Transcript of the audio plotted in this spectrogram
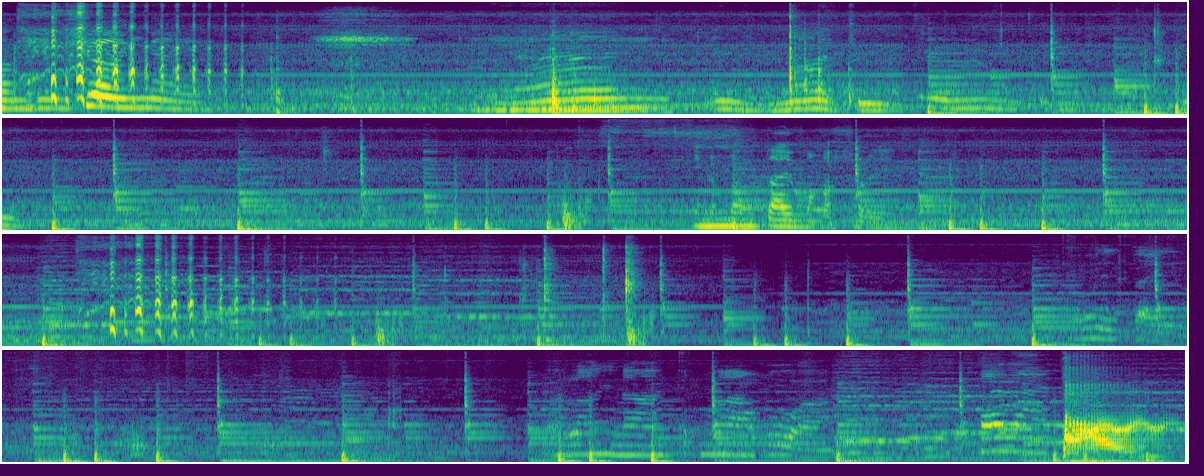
Foundation na. Yan. Ano na, dude. Inom lang tayo mga friend. Ulit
